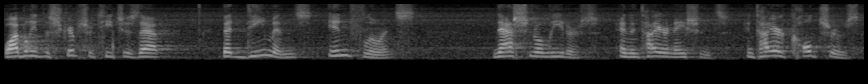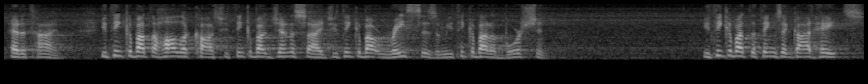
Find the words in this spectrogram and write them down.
Well, I believe the scripture teaches that, that demons influence national leaders and entire nations, entire cultures at a time. You think about the Holocaust, you think about genocides, you think about racism, you think about abortion. You think about the things that God hates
